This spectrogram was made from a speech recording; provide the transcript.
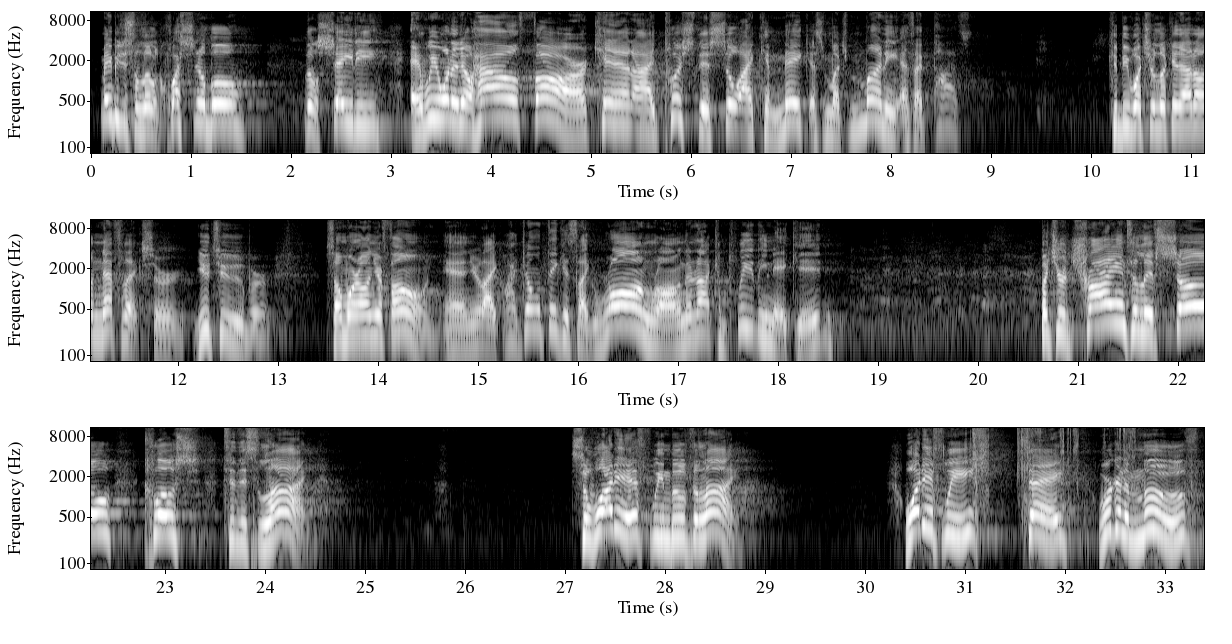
maybe just a little questionable, a little shady. And we want to know how far can I push this so I can make as much money as I possibly could be what you're looking at on Netflix or YouTube or somewhere on your phone. And you're like, well, I don't think it's like wrong, wrong. They're not completely naked. But you're trying to live so close to this line. So, what if we move the line? What if we say, we're gonna move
